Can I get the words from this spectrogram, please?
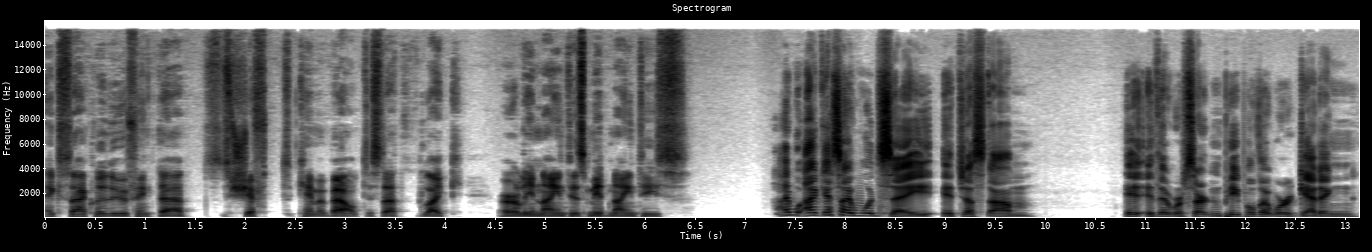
exactly do you think that shift came about? Is that like early 90s, mid 90s? I, guess I would say it just um, it, it- there were certain people that were getting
